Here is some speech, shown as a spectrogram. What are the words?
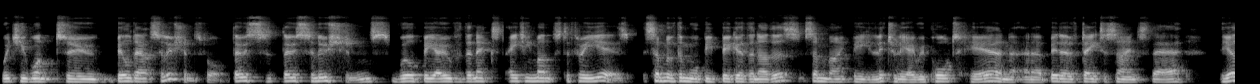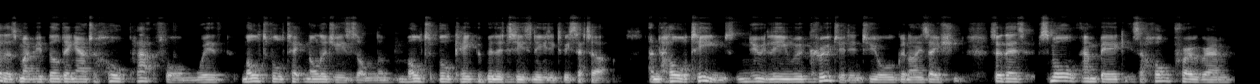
which you want to build out solutions for. Those, those solutions will be over the next 18 months to three years. Some of them will be bigger than others. Some might be literally a report here and, and a bit of data science there. The others might be building out a whole platform with multiple technologies on them, multiple capabilities needing to be set up, and whole teams newly recruited into your organization. So there's small and big, it's a whole program,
